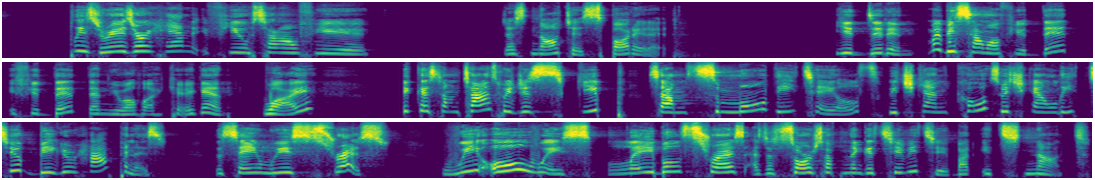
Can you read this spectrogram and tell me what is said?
Please raise your hand if you, some of you just noticed, spotted it. You didn't. Maybe some of you did. If you did, then you like it again. Why? Because sometimes we just skip some small details which can cause, which can lead to bigger happiness. The same with stress. We always label stress as a source of negativity, but it's not.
